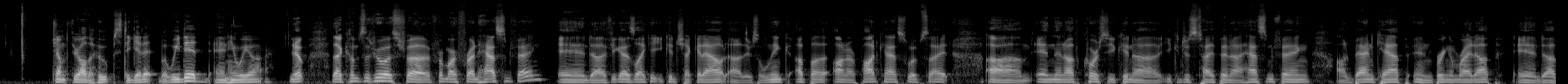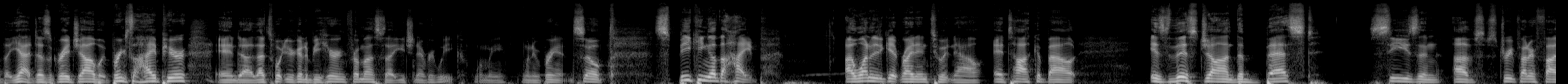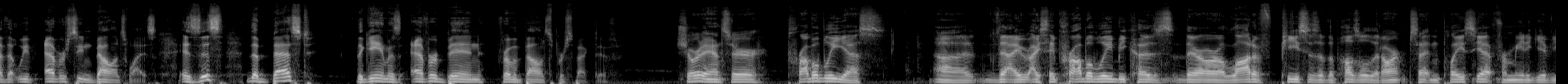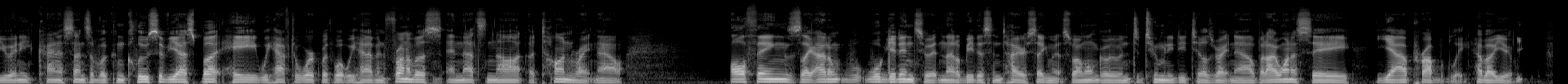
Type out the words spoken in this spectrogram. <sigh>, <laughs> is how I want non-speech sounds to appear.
jump through all the hoops to get it. But we did, and here we are. Yep, that comes to us uh, from our friend Hassan Fang. And uh, if you guys like it, you can check it out. Uh, there's a link up uh, on our podcast website. Um, and then, of course, you can uh, you can just type in uh, Hassan Fang on Bandcamp and bring him right up. And uh, but yeah, it does a great job. It brings the hype here, and that's what you're going to be hearing from us each and every week when we when we bring it. So, speaking of the hype, I wanted to get right into it now and talk about is this John the best season of Street Fighter V that we've ever seen balance wise? Is this the best the game has ever been from a balance perspective? Short answer, probably yes. Uh, the, I, I say probably because there are a lot of pieces of the puzzle that aren't set in place yet for me to give you any kind of sense of a conclusive yes. But hey, we have to work with what we have in front of us, and that's not a ton right now. All things like I don't, we'll get into it, and that'll be this entire segment, so I won't go into too many details right now. But I want to say, yeah, probably. How about you?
